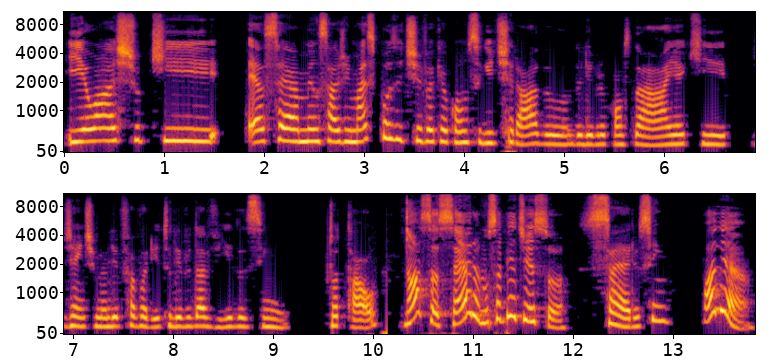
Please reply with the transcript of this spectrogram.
E eu acho que essa é a mensagem mais positiva que eu consegui tirar do, do livro Conto da Aya, que, gente, meu livro favorito, o livro da vida, assim, total. Nossa, sério? Eu não sabia disso. Sério, sim. Olha!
